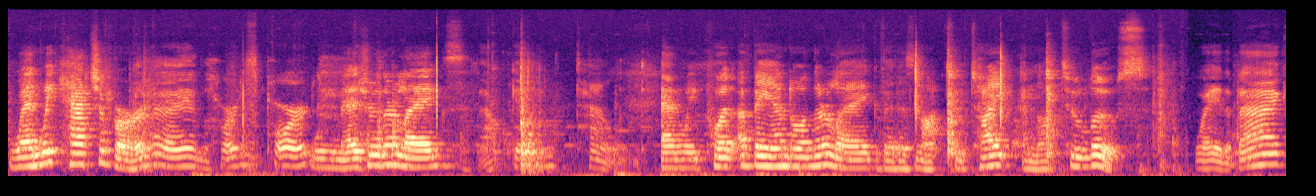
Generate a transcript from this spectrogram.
When we catch a bird, okay, the hardest part, we measure their legs without getting taloned and we put a band on their leg that is not too tight and not too loose. Weigh the bag,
